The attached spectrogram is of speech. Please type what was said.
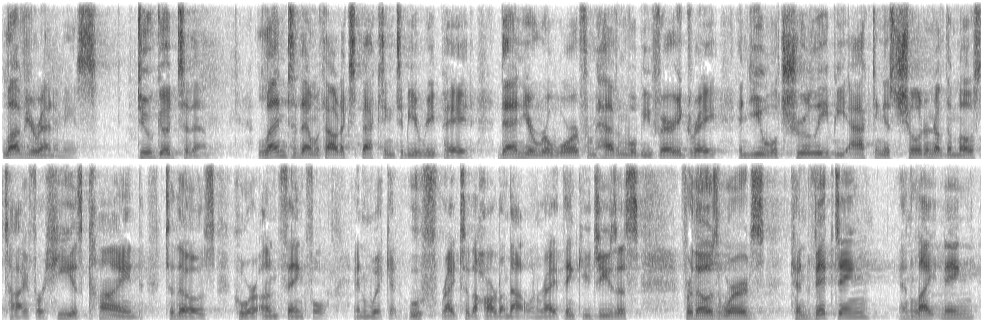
Love your enemies, do good to them Lend to them without expecting to be repaid. Then your reward from heaven will be very great, and you will truly be acting as children of the Most High, for He is kind to those who are unthankful and wicked. Oof, right to the heart on that one, right? Thank you, Jesus, for those words, convicting, enlightening,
